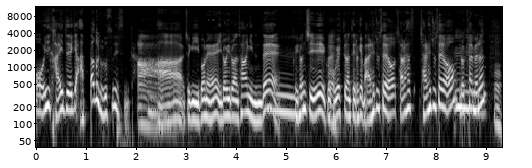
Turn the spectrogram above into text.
어, 이 가이드에게 압박을 줘줄 수도 있습니다. 아. 아, 저기 이번에 이러이러한 상황이 있는데 그 현지 그 네. 고객들한테 이렇게 말해 주세요. 잘, 하- 잘 해 주세요. 이렇게 하면은 어.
